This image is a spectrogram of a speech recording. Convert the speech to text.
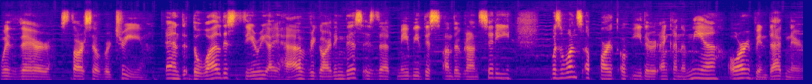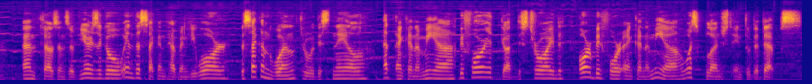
with their Star Silver tree. And the wildest theory I have regarding this is that maybe this underground city was once a part of either Enkanomiya or Vindagnyr. And thousands of years ago in the Second Heavenly War, the second one threw the snail at Enkanomiya before it got destroyed or before Enkanomiya was plunged into the depths.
